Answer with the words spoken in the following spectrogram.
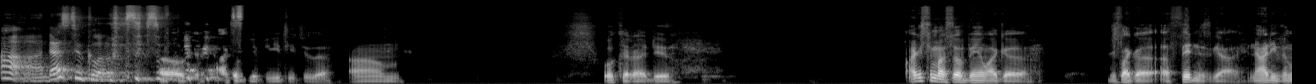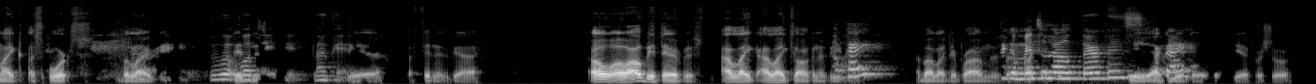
uh-uh, that's too close. oh, okay. I could be a PE teacher though. Um, what could I do? I can see myself being like a, just like a, a fitness guy, not even like a sports, but like. We'll, we'll take it. Okay. Yeah, a fitness guy. Oh, oh, I'll be a therapist. I like, I like talking to people. Okay. About like their problems. Like a mental health therapist. Yeah, I okay. can be a therapist. Yeah, for sure.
